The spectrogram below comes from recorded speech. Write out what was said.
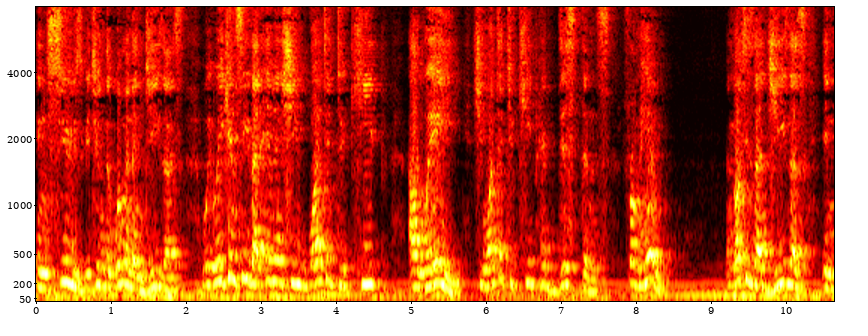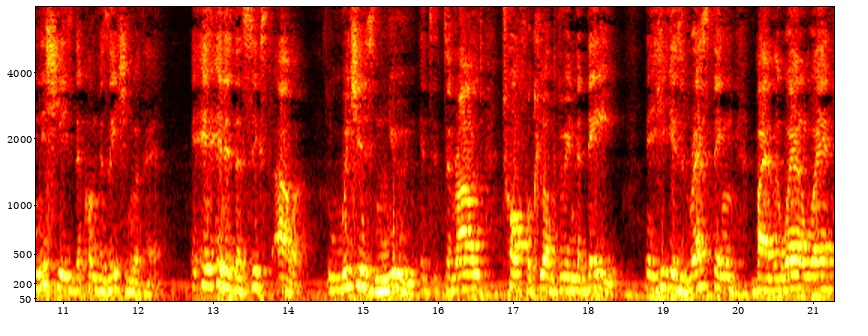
ensues between the woman and Jesus, we, can see that even she wanted to keep away. She wanted to keep her distance from him. Notice that Jesus initiates the conversation with her. it, it is the sixth hour, which is noon. It's, it's around 12 o'clock during the day. He is resting by the well where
